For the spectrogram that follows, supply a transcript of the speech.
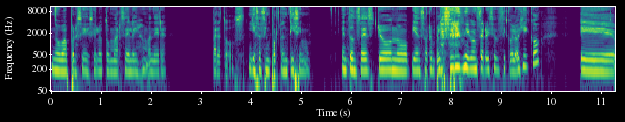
no va por así decirlo tomarse de la misma manera para todos y eso es importantísimo. Entonces yo no pienso reemplazar ningún servicio psicológico eh,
